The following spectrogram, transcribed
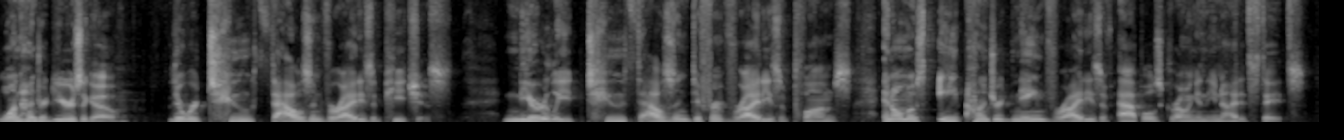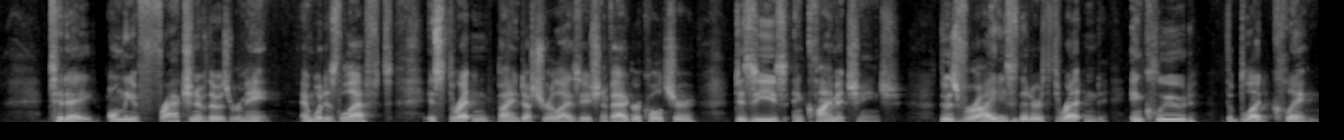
100 years ago, there were 2,000 varieties of peaches, nearly 2,000 different varieties of plums, and almost 800 named varieties of apples growing in the United States. Today, only a fraction of those remain, and what is left is threatened by industrialization of agriculture, disease, and climate change. Those varieties that are threatened include the blood cling,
